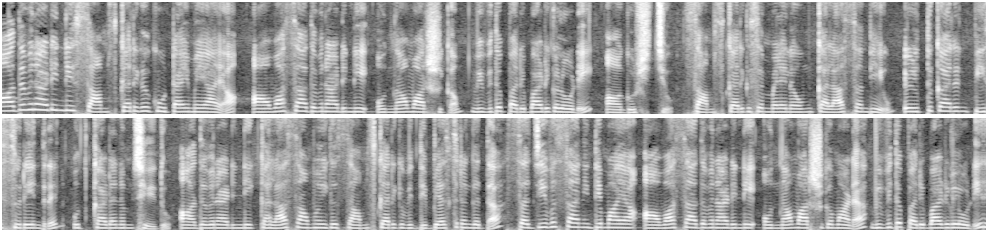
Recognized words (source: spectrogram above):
ആദവനാടിന്റെ സാംസ്കാരിക കൂട്ടായ്മയായ ആവാസ് ആദവനാടിന്റെ ഒന്നാം വാർഷികം വിവിധ പരിപാടികളോടെ ആഘോഷിച്ചു. സാംസ്കാരിക സമ്മേളനവും കലാസന്ധ്യയും എഴുത്തുകാരൻ പി സുരേന്ദ്രൻ ഉദ്ഘാടനം ചെയ്തു. ആദവനാടിന്റെ കലാ സാമൂഹിക സാംസ്കാരിക വിദ്യാഭ്യാസ രംഗത്ത് സജീവ സാന്നിധ്യമായ ആവാസ് ആദവനാടിന്റെ ഒന്നാം വാർഷികമാണ് വിവിധ പരിപാടികളോടെ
